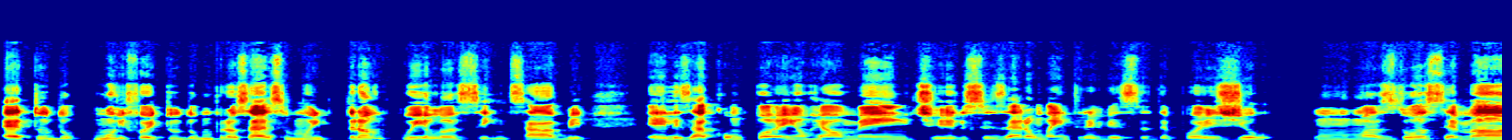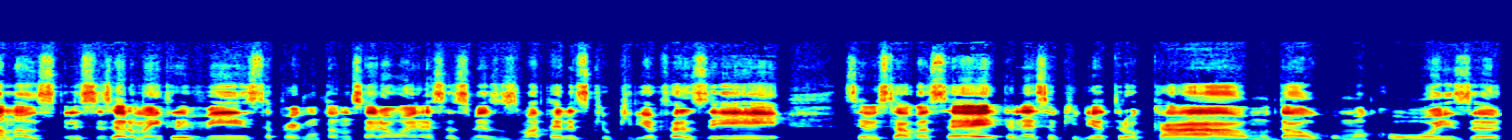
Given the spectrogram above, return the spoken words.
É tudo muito, foi tudo um processo muito tranquilo, assim, sabe? Eles acompanham realmente, eles fizeram uma entrevista depois de umas duas semanas, eles fizeram uma entrevista perguntando se eram essas mesmas matérias que eu queria fazer, se eu estava certa, né? Se eu queria trocar, mudar alguma coisa.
